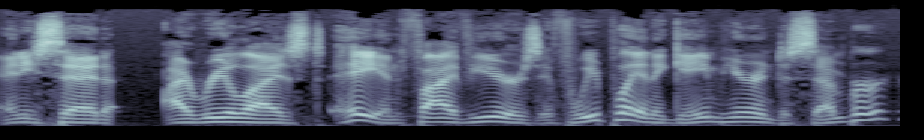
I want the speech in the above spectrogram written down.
and he said, I realized, hey, in 5 years if we play in a game here in December,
